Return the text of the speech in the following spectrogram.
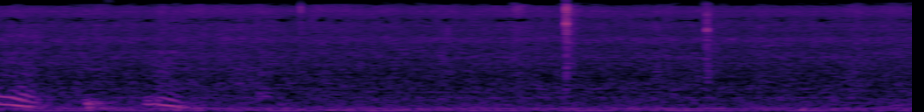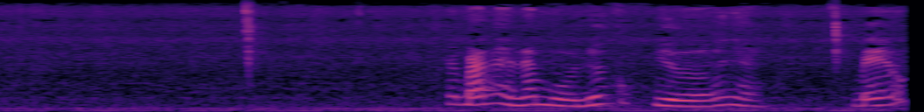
ừ, ừ. Cái bánh này nó mùi nước cốt dừa đó nha. Béo.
